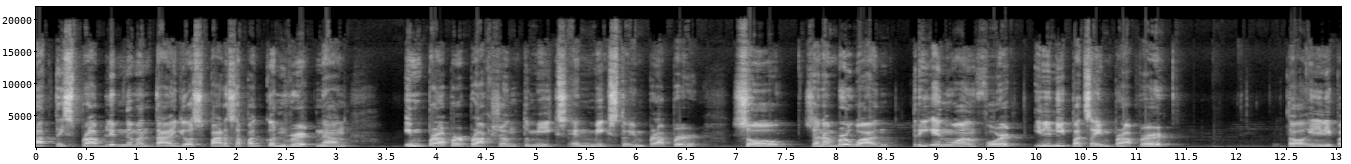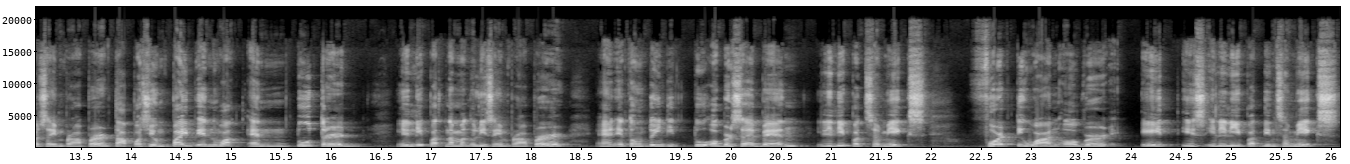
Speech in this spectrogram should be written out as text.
practice problem naman tayo para sa pag-convert ng improper fraction to mix and mix to improper. So, sa number 1, 3 and 1 fourth, ililipat sa improper. Ito, ililipat sa improper. Tapos yung 5 and 1 and 2 third, ililipat naman uli sa improper. And itong 22 over 7, ililipat sa mix. 41 over 8 is ililipat din sa mix.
